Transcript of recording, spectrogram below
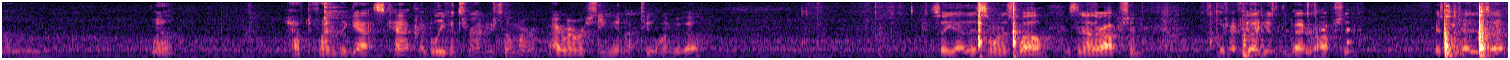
Um, well, I have to find the gas cap. I believe it's around here somewhere. I remember seeing it not too long ago. So yeah, this one as well is another option, which I feel like is the better option, just because it's a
